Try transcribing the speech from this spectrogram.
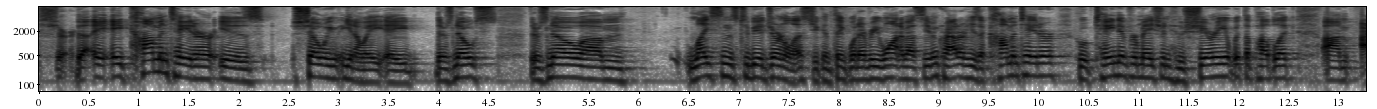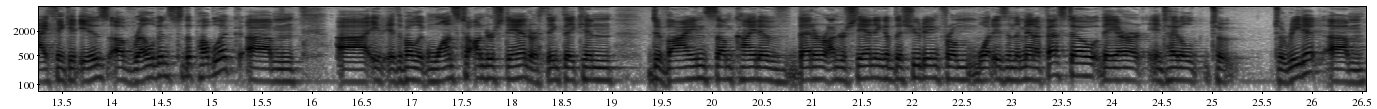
Sure. the, a, a commentator is showing you know a, a there's no there's no um, license to be a journalist. You can think whatever you want about Steven Crowder. He's a commentator who obtained information, who's sharing it with the public. Um, I think it is of relevance to the public. Um, uh, if, if the public wants to understand or think they can divine some kind of better understanding of the shooting from what is in the manifesto, they are entitled to to read it. Um,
